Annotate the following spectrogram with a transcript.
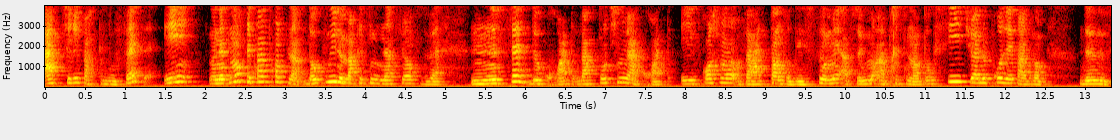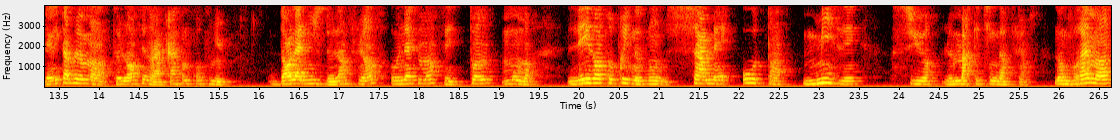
attiré par ce que vous faites. Et honnêtement, c'est un tremplin. Donc oui, le marketing d'influence va ne cesse de croître, va continuer à croître et franchement va atteindre des sommets absolument impressionnants. Donc si tu as le projet par exemple de véritablement te lancer dans la création de contenu dans la niche de l'influence, honnêtement c'est ton moment. Les entreprises ne vont jamais autant miser sur le marketing d'influence. Donc vraiment,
